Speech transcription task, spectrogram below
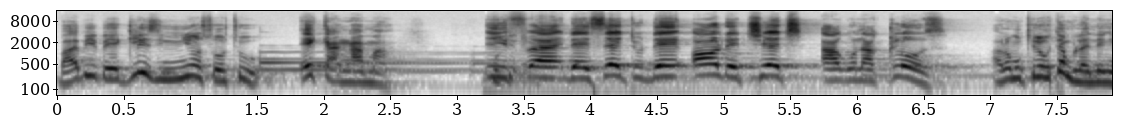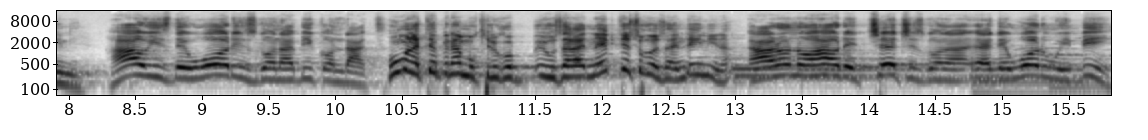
babi baeglize nyonso tu ekangama if uh, they say today all the church are going to close, alo mokili kotambola ndenge nini how is the world is going to be conducted? omona te mpena mokili ozala nayebi te soki ozala ndenge nini I don't know how the church is going to, uh, the world will be.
